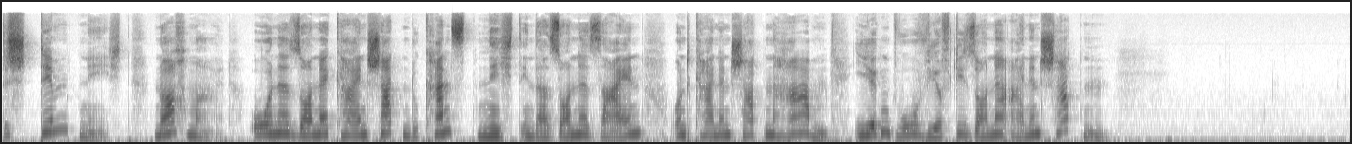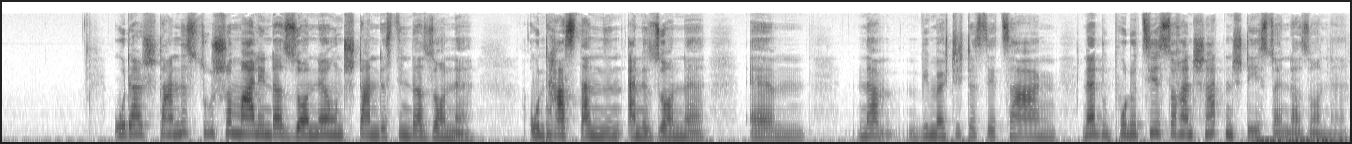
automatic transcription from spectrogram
das stimmt nicht. Nochmal, ohne Sonne kein Schatten. Du kannst nicht in der Sonne sein und keinen Schatten haben. Irgendwo wirft die Sonne einen Schatten. Oder standest du schon mal in der Sonne und standest in der Sonne und hast dann eine Sonne ähm, na, wie möchte ich das jetzt sagen? Na, du produzierst doch einen Schatten, stehst du in der Sonne.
